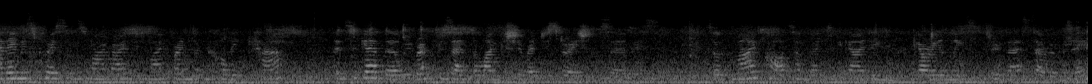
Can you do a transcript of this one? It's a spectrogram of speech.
My name is Chris and to my right is my friend and colleague Kath and together we represent the Lancashire Registration Service. So for my part I'm going to be guiding Gary and Lisa through their ceremony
